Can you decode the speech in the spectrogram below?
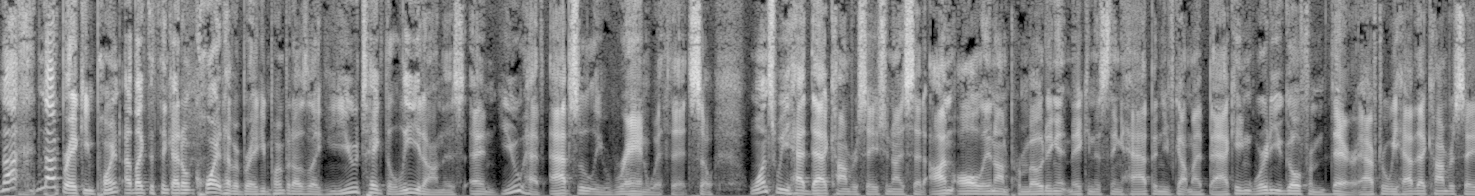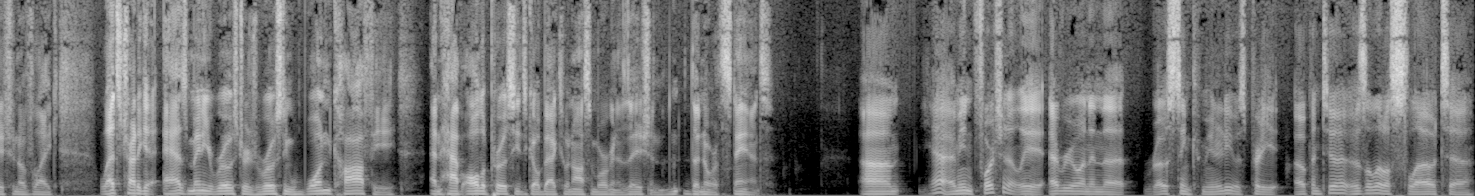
not not breaking point. I'd like to think I don't quite have a breaking point, but I was like, you take the lead on this and you have absolutely ran with it. So once we had that conversation, I said, I'm all in on promoting it, making this thing happen. You've got my backing. Where do you go from there after we have that conversation of like, let's try to get as many roasters roasting one coffee and have all the proceeds go back to an awesome organization, the North Stands? Um, yeah, I mean, fortunately, everyone in the roasting community was pretty open to it. It was a little slow to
